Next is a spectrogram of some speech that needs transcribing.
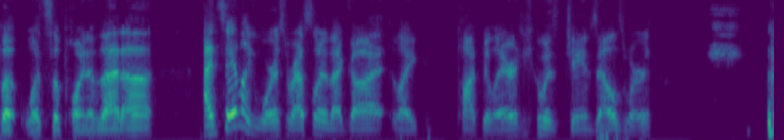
But what's the point of that? Uh I'd say like worst wrestler that got like popularity was James Ellsworth. I-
